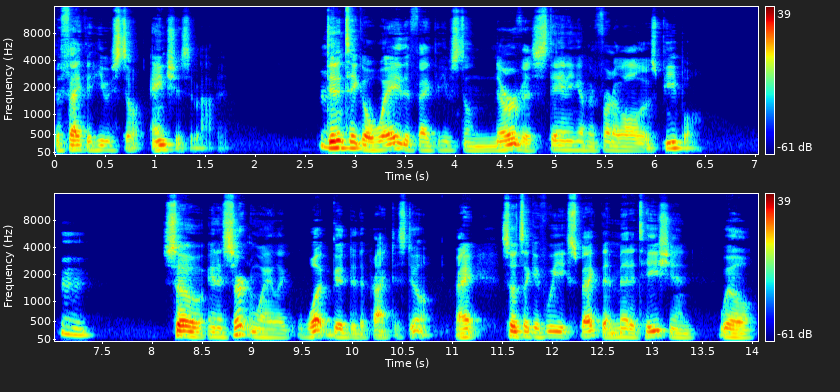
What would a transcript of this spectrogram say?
the fact that he was still anxious about it. Mm-hmm. Didn't take away the fact that he was still nervous standing up in front of all those people. Mm-hmm. So, in a certain way, like what good did the practice do them, right? So, it's like if we expect that meditation will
